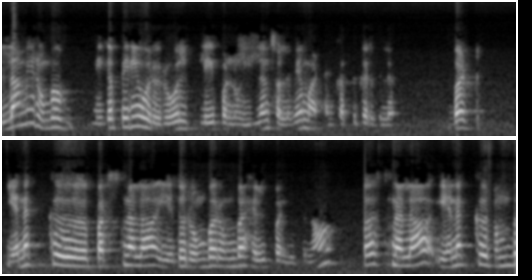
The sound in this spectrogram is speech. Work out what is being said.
எல்லாமே ரொம்ப மிகப்பெரிய ஒரு ரோல் ப்ளே பண்ணும். இல்லைன்னு சொல்லவே மாட்டேன் கத்துக்கிறதுல. பட் எனக்கு பர்சனலா எது ரொம்ப ரொம்ப ஹெல்ப் பண்ணுதுன்னா பர்சனலா எனக்கு ரொம்ப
